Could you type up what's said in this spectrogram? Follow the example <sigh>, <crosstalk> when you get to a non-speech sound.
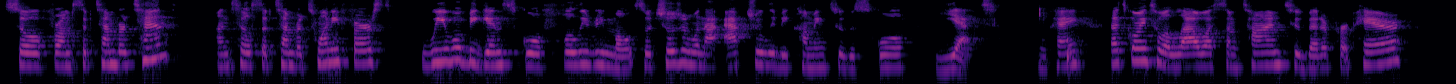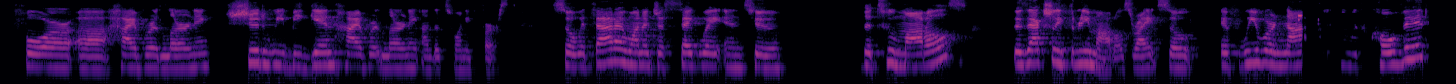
So from September 10th until September 21st, we will begin school fully remote. So children will not actually be coming to the school yet. Okay, that's going to allow us some time to better prepare for uh, hybrid learning should we begin hybrid learning on the 21st. So with that, I wanna just segue into the two models, there's actually three models, right? So if we were not with COVID,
